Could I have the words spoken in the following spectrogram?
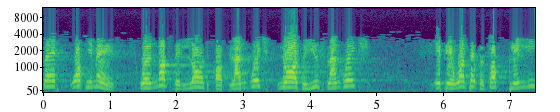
said what he meant. Will not the Lord of language know how to use language? If he wanted to talk plainly,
